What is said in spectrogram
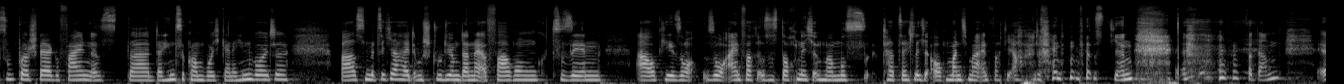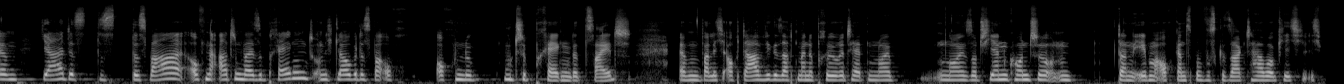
super schwer gefallen ist, da dahin zu kommen, wo ich gerne hin wollte, war es mit Sicherheit im Studium dann eine Erfahrung zu sehen, ah, okay, so, so einfach ist es doch nicht und man muss tatsächlich auch manchmal einfach die Arbeit rein investieren. Verdammt. Ähm, ja, das, das, das war auf eine Art und Weise prägend und ich glaube, das war auch, auch eine gute prägende Zeit, ähm, weil ich auch da, wie gesagt, meine Prioritäten neu, neu sortieren konnte und dann eben auch ganz bewusst gesagt habe, okay, ich, ich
